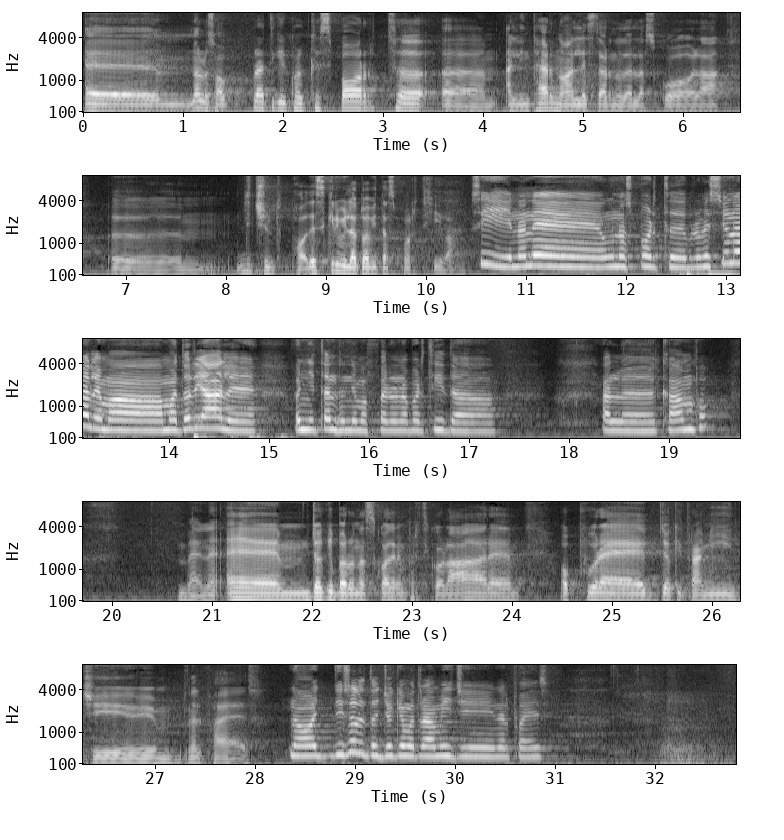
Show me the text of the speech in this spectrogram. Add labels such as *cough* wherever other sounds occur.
Eh, non lo so, pratichi qualche sport eh, all'interno o all'esterno della scuola? Uh, dici un po', descrivi la tua vita sportiva. Sì, non è uno sport professionale ma amatoriale, ogni tanto andiamo a fare una partita al campo. Bene, e, um, giochi per una squadra in particolare oppure giochi tra amici nel paese? No, di solito giochiamo tra amici nel paese.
